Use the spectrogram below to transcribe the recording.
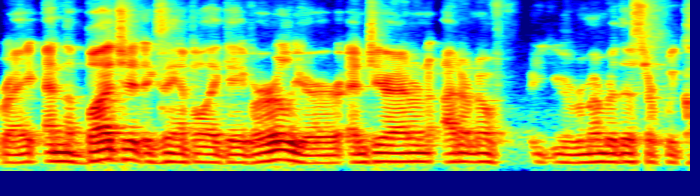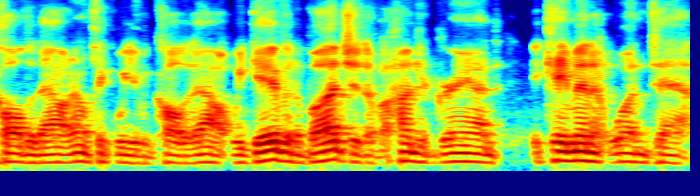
Right? And the budget example I gave earlier, and Jerry, I don't, I don't know if you remember this or if we called it out. I don't think we even called it out. We gave it a budget of a hundred grand. It came in at one ten.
